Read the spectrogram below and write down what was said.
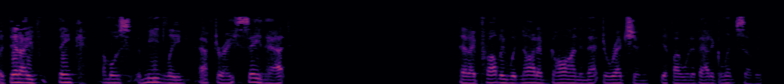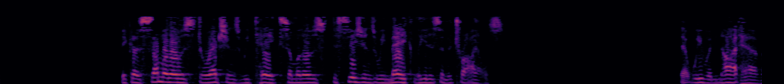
But then I think almost immediately after I say that, that I probably would not have gone in that direction if I would have had a glimpse of it. Because some of those directions we take, some of those decisions we make lead us into trials that we would not have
